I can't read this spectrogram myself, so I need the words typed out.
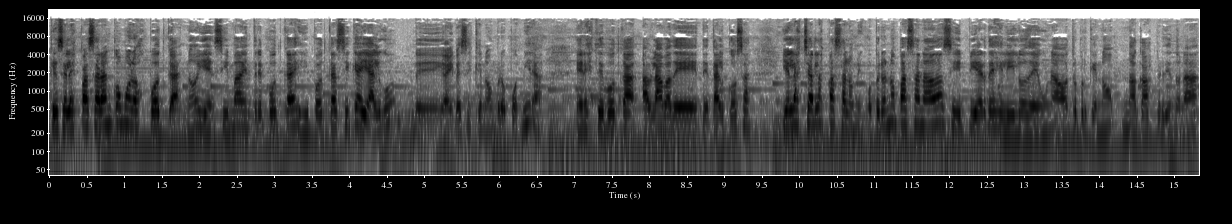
que se les pasarán como los podcasts, ¿no? Y encima entre podcast y podcast sí que hay algo, hay veces que nombro, pues mira, en este podcast hablaba de, tal cosa y en las charlas pasa lo mismo, pero no pasa nada si pierdes el hilo de una a otra porque no, no acabas perdiendo nada,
